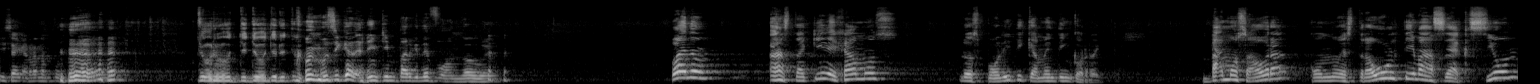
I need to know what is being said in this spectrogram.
Y se agarran a puta. Con música de Linkin Park de fondo, güey. Bueno, hasta aquí dejamos los políticamente incorrectos. Vamos ahora con nuestra última sección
